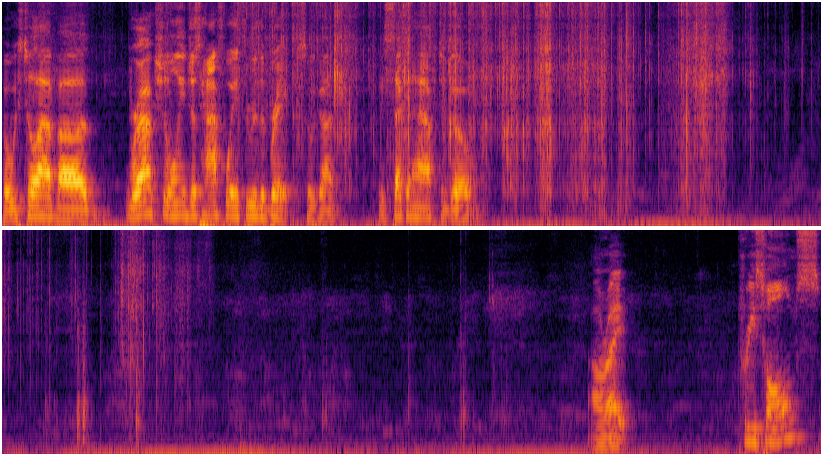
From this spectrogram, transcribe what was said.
But we still have, uh, we're actually only just halfway through the break, so we got the second half to go. All right. Priest Holmes,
